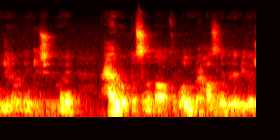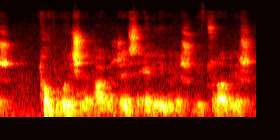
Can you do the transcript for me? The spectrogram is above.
incelemeden geçirilmeli, her noktasına dağıtılmalı ve hazmedilebilir. Toplumun içinde tabiri caizse eriyebilir, yutulabilir,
